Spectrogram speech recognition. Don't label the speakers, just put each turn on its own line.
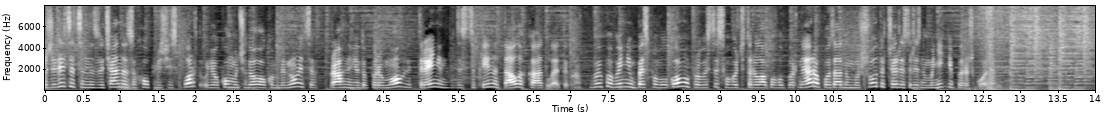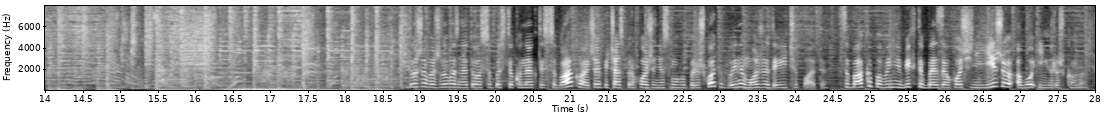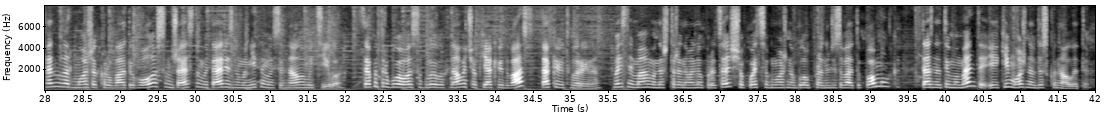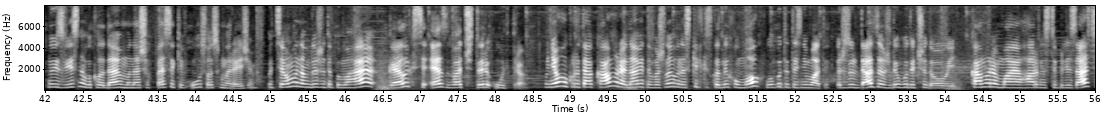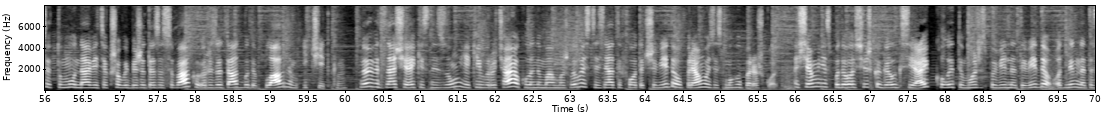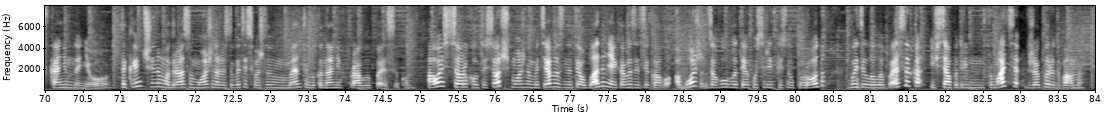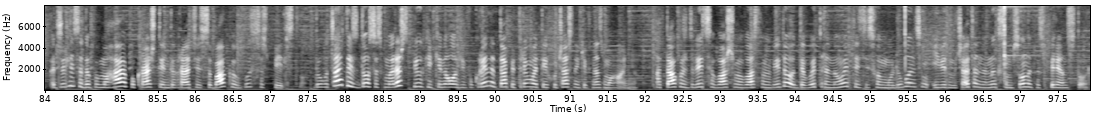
Аджиліті – це надзвичайно захоплюючий спорт, у якому чудово комбінується прагнення до перемоги, тренінг, дисципліна та легка атлетика. Ви повинні безпомилково провести свого чотирилапого партнера по задному маршруту через різноманітні перешкоди. Дуже важливо знайти особистий конект із собакою, адже під час проходження смуги перешкод ви не можете її чіпати. Собаки повинні бігти без заохочення їжею або іграшками. Хендлер може керувати голосом, жестами та різноманітними сигналами тіла. Це потребує особливих навичок як від вас, так і від тварини. Ми знімаємо наш тренувальний процес, щоб потім можна було проаналізувати помилки та знайти моменти, які можна вдосконалити. Ну і звісно, викладаємо наших песиків у соцмережі. У цьому нам дуже допомагає Galaxy S24 Ultra. У нього крута камера, і навіть неважливо, наскільки складних умов ви будете знімати. Результат завжди буде чудовий. Камера має гарну стабілізацію, тому навіть якщо ви біжите за собакою, результат буде плавним і чітким. Ну і відзначу якісний зум, який виручає, коли немає можливості зняти фото чи відео прямо зі смуги перешкод. А ще мені сподобалась фішка Galaxy Eye, коли ти можеш сповільнити відео одним натисканням на нього. Таким чином одразу можна роздивитись важливі моменти виконання вправи песиком. А ось Circle to Search можна миттєво знайти обладнання, яке вас зацікавило, або ж загуглити якусь рідкісну породу, виділили песика, і вся потрібна інформація вже перед вами. Agility допомагає покращити інтеграцію собаки в суспільство. Долучайтесь до соцмереж спілки кінологів України та підтримуйте їх учасників на змаганнях. А також діліться вашими власними відео, де ви тренуєтесь зі своїм улюбленцем і відмічайте на них Samsung Experience Store.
